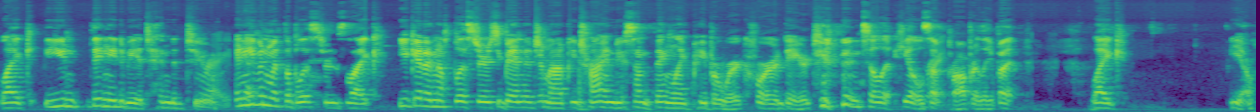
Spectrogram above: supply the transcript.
like you, they need to be attended to. Right. And even with the blisters, like you get enough blisters, you bandage them up, you try and do something like paperwork for a day or two until it heals Right. up properly. But like, you know,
